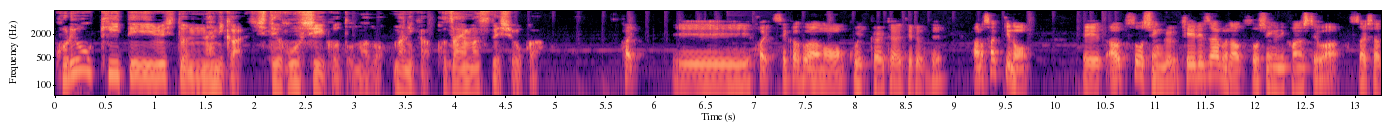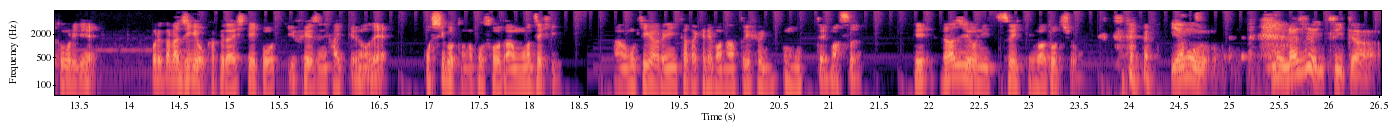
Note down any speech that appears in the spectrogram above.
これを聞いている人に何かしてほしいことなど何かございますでしょうか？えー、はい。せっかくあの、ご機会いただいてるんで、あの、さっきの、えーとアウトソーシング、経理財務のアウトソーシングに関しては、お伝えした通りで、これから事業を拡大していこうっていうフェーズに入っているので、お仕事のご相談はぜひ、あの、お気軽にいただければなというふうに思ってます。で、ラジオについてはどうでしょう？いや、もう、もうラジオについては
